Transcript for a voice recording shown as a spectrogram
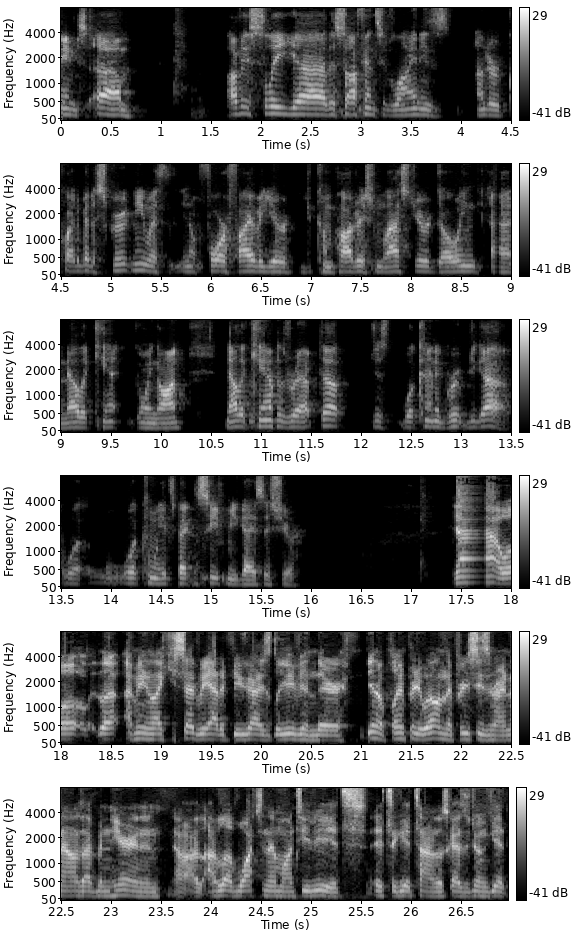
James, um, obviously uh, this offensive line is under quite a bit of scrutiny with you know four or five of your compadres from last year going. Uh, now that camp going on, now that camp is wrapped up, just what kind of group do you got? What what can we expect to see from you guys this year? Yeah, well, I mean, like you said, we had a few guys leave, and they're you know playing pretty well in the preseason right now, as I've been hearing, and I, I love watching them on TV. It's it's a good time. Those guys are doing good.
